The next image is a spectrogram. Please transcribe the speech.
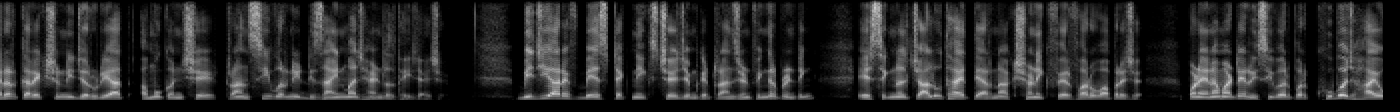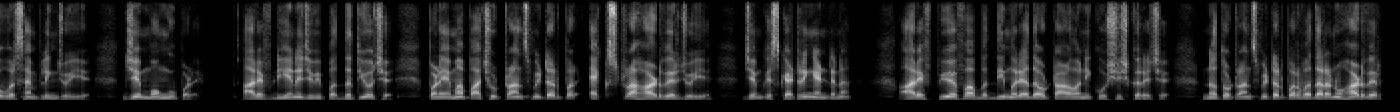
એરર કરેક્શનની જરૂરિયાત અમુક અંશે ટ્રાન્સીવરની ડિઝાઇનમાં જ હેન્ડલ થઈ જાય છે. બીજી આરએફ બેઝ ટેકનિક્સ છે જેમ કે ટ્રાન્ઝિયન્ટ ફિંગરપ્રિન્ટિંગ, એ સિગ્નલ ચાલુ થાય ત્યારના ક્ષણિક ફેરફારો વાપરે છે, પણ એના માટે રિસીવર પર ખૂબ જ હાઈ ઓવર સેમ્પલિંગ જોઈએ, જે મોંઘું પડે. આરએફડીએનએ જેવી પદ્ધતિઓ છે પણ એમાં પાછું ટ્રાન્સમીટર પર એક્સ્ટ્રા હાર્ડવેર જોઈએ જેમ કે સ્કેટરિંગ એન્ટેના. આરએફપીયુએફ આ બધી મર્યાદાઓ ટાળવાની કોશિશ કરે છે. ન તો ટ્રાન્સમીટર પર વધારાનું હાર્ડવેર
